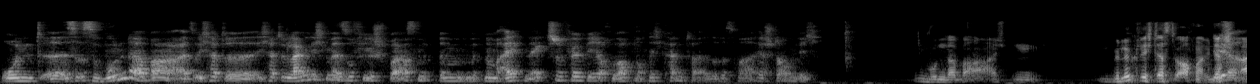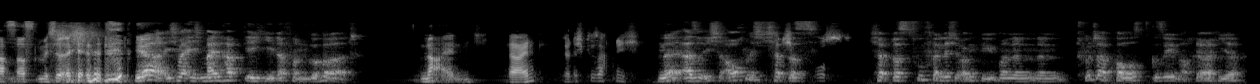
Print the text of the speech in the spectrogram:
Und äh, es ist wunderbar. Also ich hatte, ich hatte lange nicht mehr so viel Spaß mit einem, mit einem alten Actionfilm, wie ich auch überhaupt noch nicht kannte. Also das war erstaunlich. Wunderbar. Ich bin glücklich, dass du auch mal wieder Ja. Spaß hast, Michael. Ja, ich meine, ich mein, habt ihr je davon gehört? Nein. Nein, ehrlich gesagt nicht. Ne? Also ich auch nicht. Ich habe das, bewusst. Ich habe das zufällig irgendwie über einen, einen Twitter-Post gesehen. Ach ja, hier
